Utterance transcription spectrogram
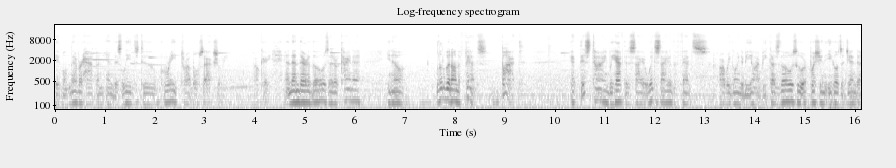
It will never happen and this leads to great troubles, actually. Okay, and then there are those that are kind of, you know, a little bit on the fence. But at this time, we have to decide which side of the fence are we going to be on because those who are pushing the ego's agenda,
